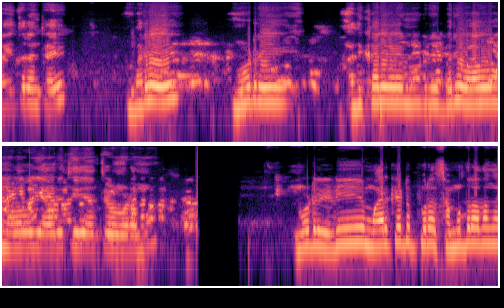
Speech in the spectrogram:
ರೈತರು ಅಂತೇಳಿ ಬರೀ ನೋಡ್ರಿ ಅಧಿಕಾರಿಗಳು ನೋಡ್ರಿ ಬರೀ ಒಳಗ ಒಳಗೋಗಿ ಯಾವ ರೀತಿ ಇದೆ ಅಂತೇಳಿ ನೋಡಮ್ಮ. ನೋಡ್ರಿ ಇಡೀ ಮಾರ್ಕೆಟ್ ಪೂರ ಸಮುದ್ರ ಆದಂಗ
